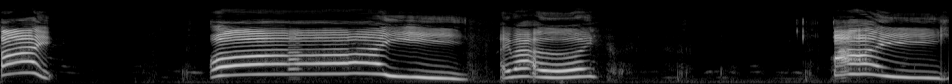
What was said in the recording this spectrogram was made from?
เอ้ยโอ้ยไอ้บ้าเอ้ยไอ้ายคิด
